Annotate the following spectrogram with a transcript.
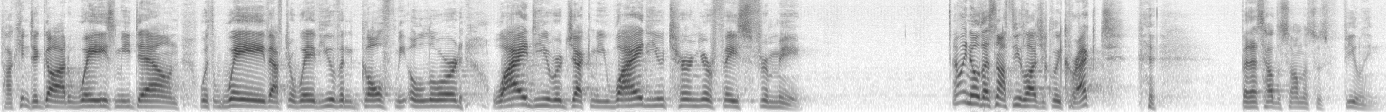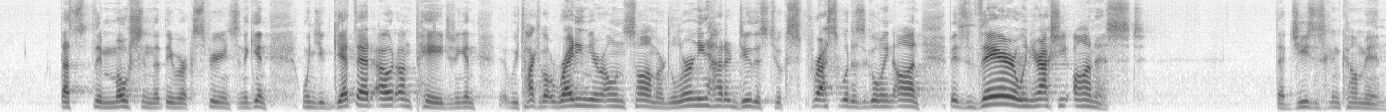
talking to God, weighs me down with wave after wave. You have engulfed me. Oh Lord, why do you reject me? Why do you turn your face from me? Now we know that's not theologically correct, but that's how the psalmist was feeling. That's the emotion that they were experiencing. And again, when you get that out on page, and again, we talked about writing your own psalm or learning how to do this to express what is going on. It's there when you're actually honest that Jesus can come in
